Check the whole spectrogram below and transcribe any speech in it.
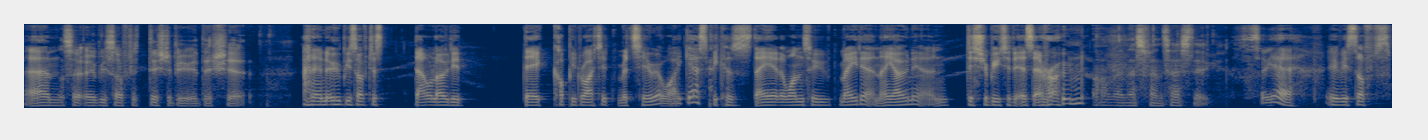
um, So Ubisoft just distributed this shit. and then Ubisoft just downloaded their copyrighted material, I guess, because they are the ones who made it and they own it and distributed it as their own. Oh man, that's fantastic. So yeah, Ubisoft's.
